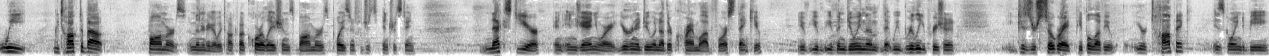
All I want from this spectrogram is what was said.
We we talked about bombers a minute ago. We talked about correlations, bombers, poisoners, which is interesting. Next year, in, in January, you're going to do another crime lab for us. Thank you. You've, you've, you've been doing them that we really appreciate it because you're so great. People love you. Your topic is going to be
